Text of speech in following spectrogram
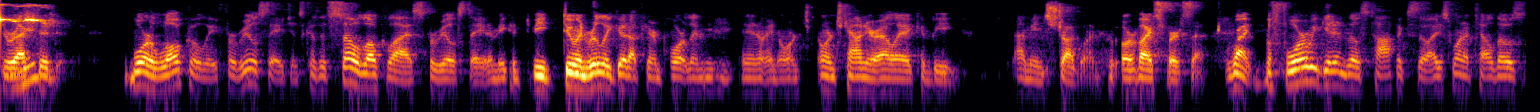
directed mm-hmm more locally for real estate agents because it's so localized for real estate. I mean, it could be doing really good up here in Portland mm-hmm. and in Orange, Orange County or LA, it could be, I mean, struggling or vice versa. Right. Before we get into those topics, though, I just want to tell those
